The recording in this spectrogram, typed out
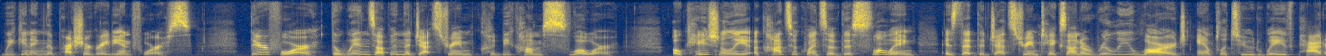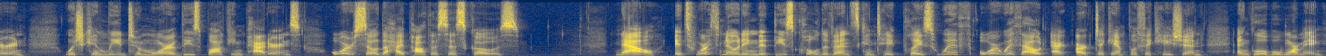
weakening the pressure gradient force. Therefore, the winds up in the jet stream could become slower, Occasionally, a consequence of this slowing is that the jet stream takes on a really large amplitude wave pattern, which can lead to more of these blocking patterns, or so the hypothesis goes. Now, it's worth noting that these cold events can take place with or without Arctic amplification and global warming,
